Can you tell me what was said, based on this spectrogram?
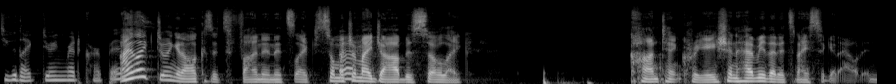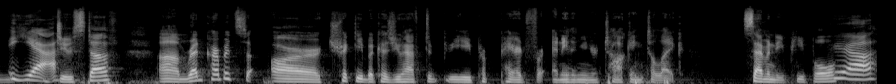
Do you like doing red carpet? I like doing it all because it's fun and it's like so much of my job is so like content creation heavy that it's nice to get out and Yeah. do stuff. Um, red carpets are tricky because you have to be prepared for anything and you're talking to like 70 people, Yeah.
